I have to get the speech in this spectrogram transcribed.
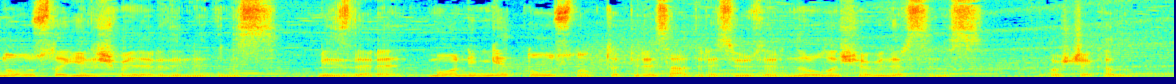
Novus'ta gelişmeleri dinlediniz. Bizlere morning.novus.press adresi üzerinden ulaşabilirsiniz. Hoşçakalın.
